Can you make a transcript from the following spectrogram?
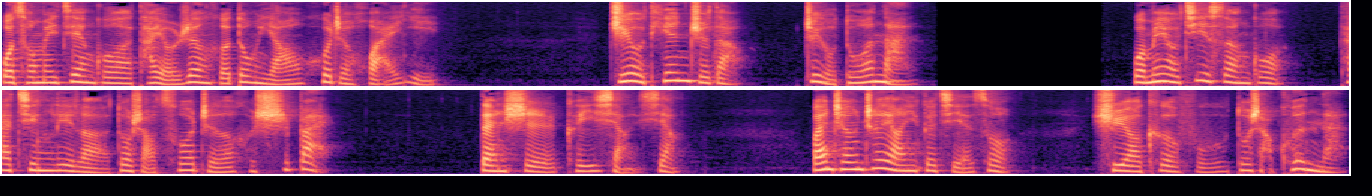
我从没见过他有任何动摇或者怀疑，只有天知道这有多难。我没有计算过他经历了多少挫折和失败，但是可以想象，完成这样一个杰作，需要克服多少困难，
